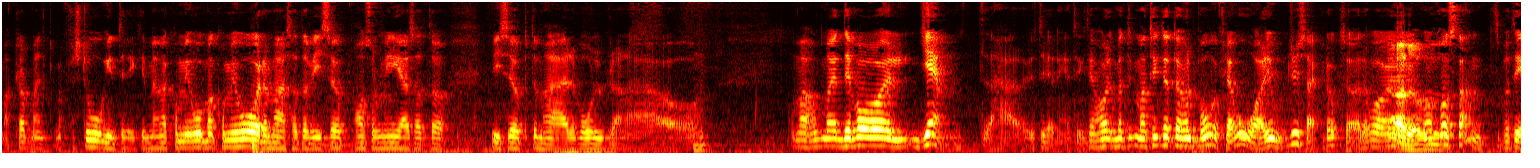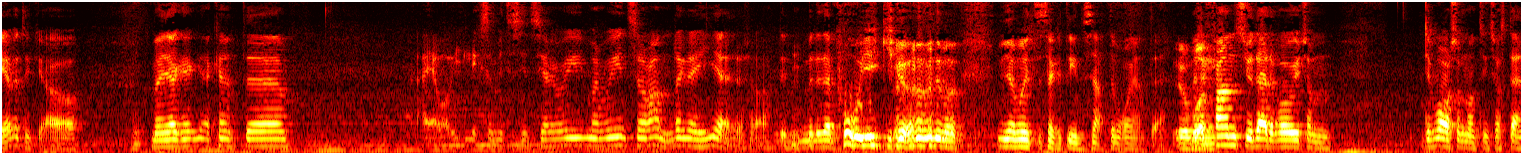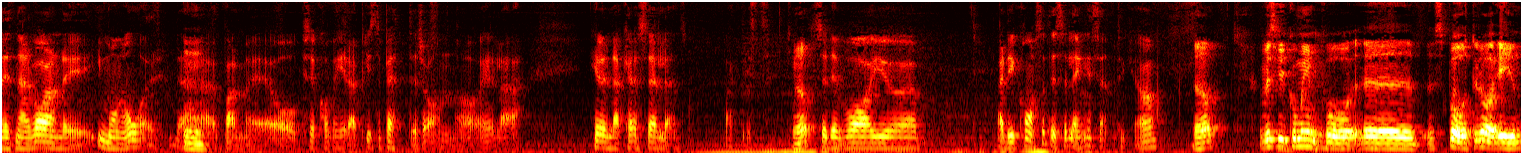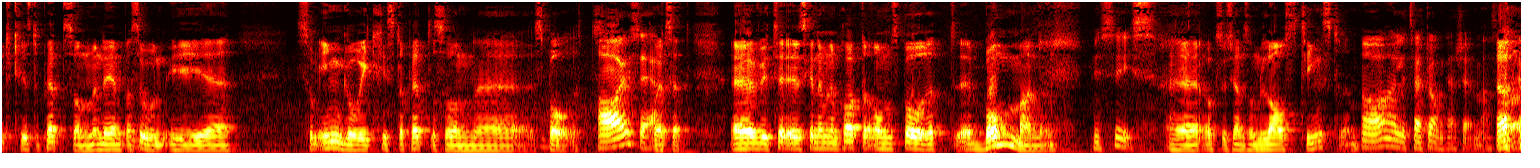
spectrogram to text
Man, klart man, man förstod inte riktigt. Men man kommer ihåg, man kommer ihåg de här satt och visade upp. Hans Holmér satt och visade upp de här revolvrarna. Och, Mm. och man, man, det var jämnt det här utredningen tyckte jag. Man, tyckte att det höll på i flera år. Det gjorde det säkert också. Det var, Ja, det var- konstant på TV tycker jag. Och, men jag, jag, jag kan inte... Nej, jag var ju liksom inte så intresserad. Var ju, man var ju intresserad av andra grejer. Så. Det, men det där pågick ju. Var, jag var inte säkert insatt. Det var jag inte. Jo, Men det fanns ju där. Det var ju som... Det var som någonting som var ständigt närvarande i många år. Där Mm. Palme och sen kom hela Christer Pettersson och hela, hela den där karusellen. Faktiskt. Ja. Så det var ju... Ja, det är konstigt att det är så länge sedan tycker jag. Ja. Vi ska komma in på eh, spåret idag är ju inte Christer Pettersson men det är en person i eh, som ingår i Christer Pettersson eh, spåret. Ja, just det. På ett sätt. Eh, vi ska nämligen prata om spåret eh, Bombmannen. Precis. Eh, också känd som Lars Tingström. Ja, eller tvärtom kanske. Ja.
